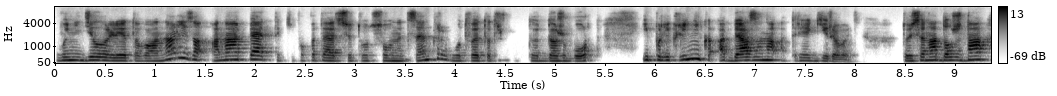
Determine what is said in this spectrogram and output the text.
вы не делали этого анализа, она опять-таки попадает в ситуационный центр, вот в этот дашборд, и поликлиника обязана отреагировать. То есть она должна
